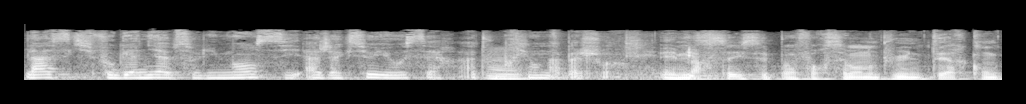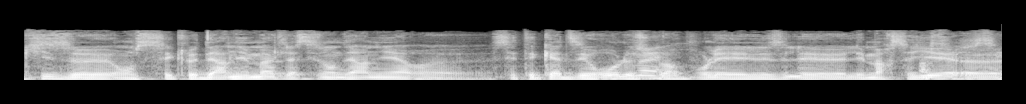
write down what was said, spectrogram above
Là ce qu'il faut gagner absolument c'est Ajaccio et Auxerre. À tout Mm. prix on n'a pas le choix. Et Marseille, c'est pas forcément non plus une terre conquise. Euh, On sait que le dernier match de la saison dernière, euh, c'était 4-0 le Ouais. score pour les, les, les Marseillais. Ah, Euh,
